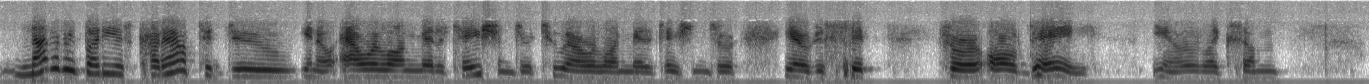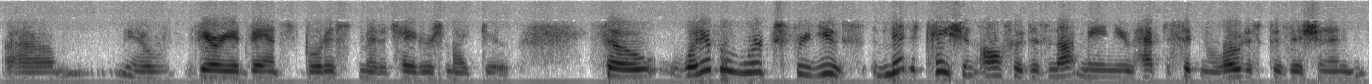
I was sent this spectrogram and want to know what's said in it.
not everybody is cut out to do you know hour long meditations or two hour long meditations or you know to sit for all day you know, like some, um, you know, very advanced Buddhist meditators might do. So whatever works for you. Meditation also does not mean you have to sit in lotus position and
